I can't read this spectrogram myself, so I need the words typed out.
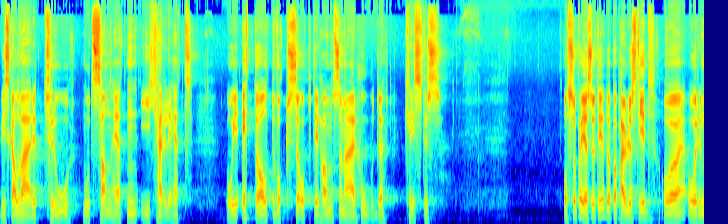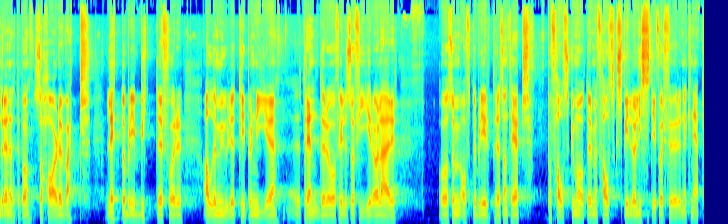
vi skal være tro mot sannheten i kjærlighet, og i ett og alt vokse opp til Ham som er hodet, Kristus. Også på Jesu tid og på Paulus tid og århundrene etterpå så har det vært lett å bli bytte for alle mulige typer nye eh, trender og filosofier og lærer, og som ofte blir presentert på falske måter med falsk spill og listige, forførende knep.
